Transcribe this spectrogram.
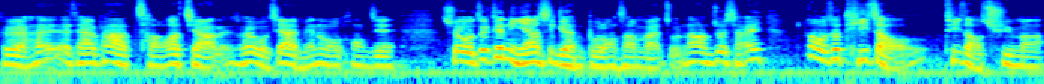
对，还而且还怕吵到家人，所以我家里没那么多空间，所以我就跟你一样是一个很普通上班族。那我就想，哎，那我就提早提早去吗？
